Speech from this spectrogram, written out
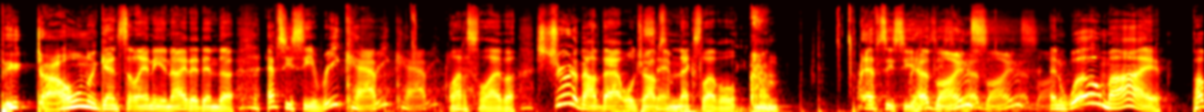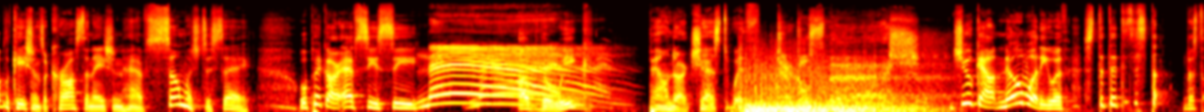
beatdown against Atlanta United in the FCC recap. Recap. A lot of saliva strewn about that. We'll drop Same. some next level FCC headlines. Headlines. And whoa, my. Publications across the nation have so much to say. We'll pick our FCC of the week, pound our chest with Tickle Smash. juke out nobody with st- st- st- st-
